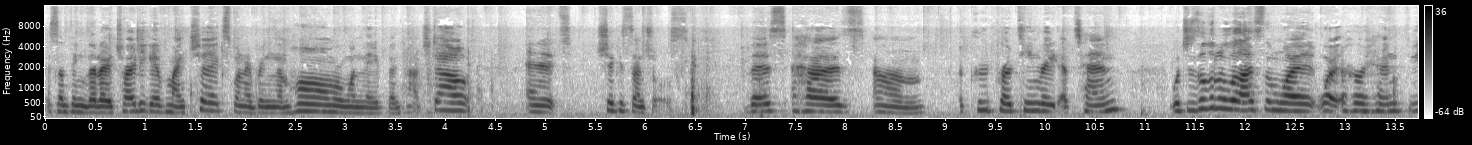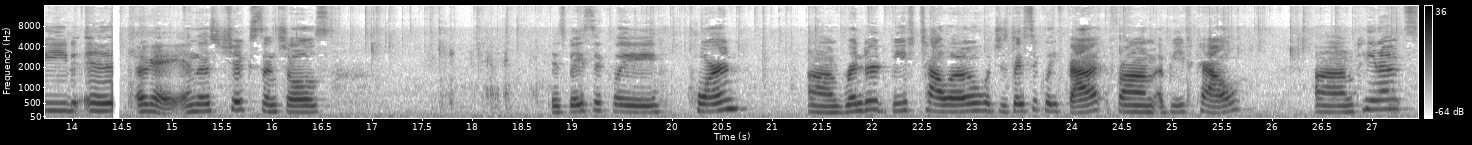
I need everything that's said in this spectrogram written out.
is something that I try to give my chicks when I bring them home or when they've been hatched out, and it's Chick Essentials. This has um, a crude protein rate of 10, which is a little less than what, what her hen feed is. Okay, and this Chick Essentials is basically corn, um, rendered beef tallow, which is basically fat from a beef cow, um, peanuts,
